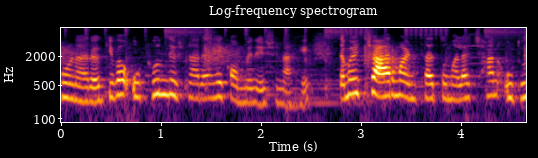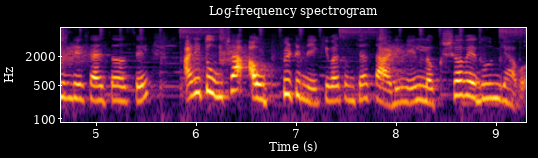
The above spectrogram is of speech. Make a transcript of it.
होणारं किंवा उठून दिसणारं हे कॉम्बिनेशन आहे. त्यामुळे चार माणसात तुम्हाला छान उठून दिसायचं असेल आणि तुमच्या आउटफिटने किंवा तुमच्या साडीने लक्ष वेधून घ्यावं.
